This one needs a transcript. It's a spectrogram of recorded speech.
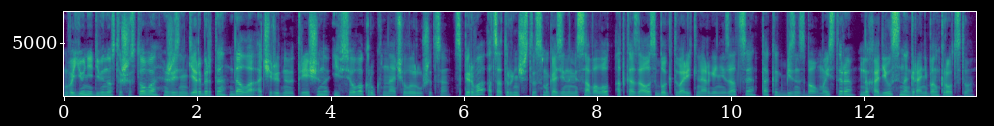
В июне 96-го жизнь Герберта дала очередную трещину, и все вокруг начало рушиться. Сперва от сотрудничества с магазинами Савалот отказалась благотворительная организация, так как бизнес Баумейстера находился на грани банкротства.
